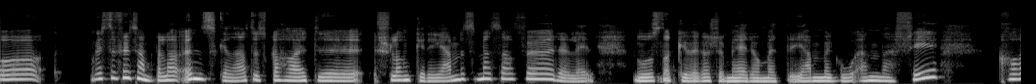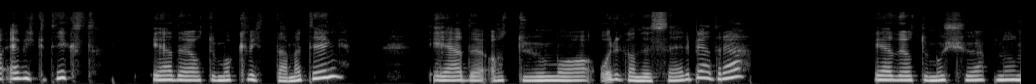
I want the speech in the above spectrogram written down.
Og hvis du for eksempel ønsker deg at du skal ha et uh, slankere hjem, som jeg sa før, eller nå snakker vi kanskje mer om et hjem med god energi, hva er viktigst? Er det at du må kvitte deg med ting? Er det at du må organisere bedre? Er det at du må kjøpe noen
